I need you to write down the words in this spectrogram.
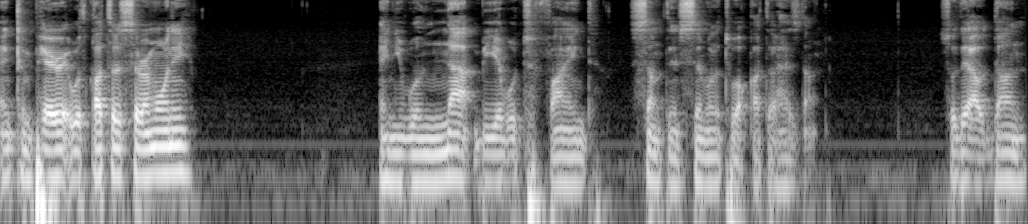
and compare it with Qatar's ceremony, and you will not be able to find something similar to what Qatar has done. So they outdone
